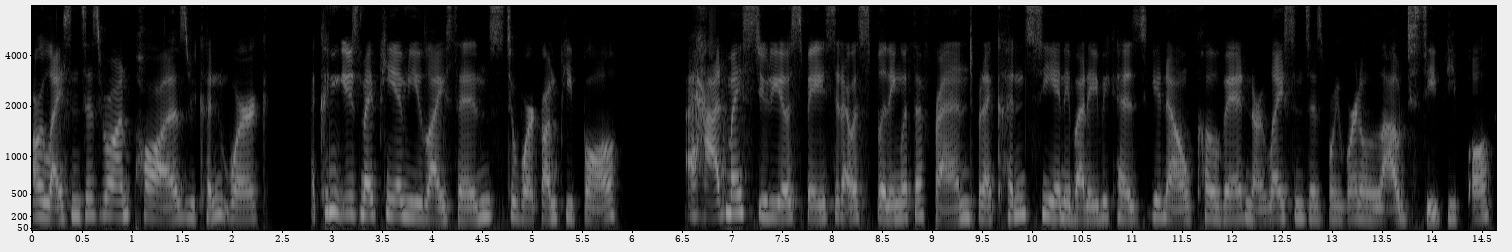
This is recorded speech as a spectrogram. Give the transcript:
our licenses were on pause, we couldn't work. I couldn't use my PMU license to work on people. I had my studio space that I was splitting with a friend, but I couldn't see anybody because, you know, COVID and our licenses, we weren't allowed to see people.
